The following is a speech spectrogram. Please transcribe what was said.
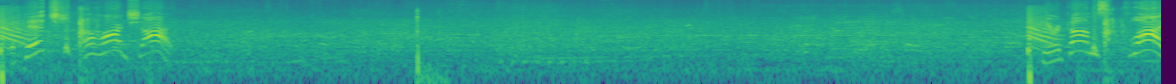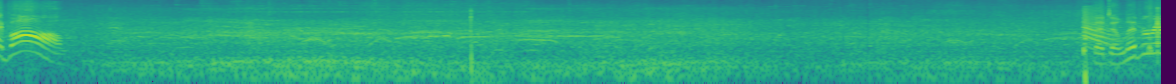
The pitch, a hard shot. Here it comes, fly ball. The delivery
